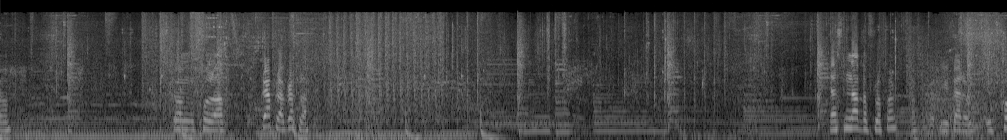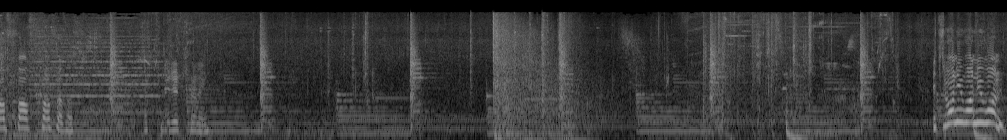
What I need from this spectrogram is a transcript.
Go. Going full up. Grappler, grappler. There's another flopper. Oh, you got him. You four, four, four floppers. That's legit thrilling. It's one, you one, you one.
